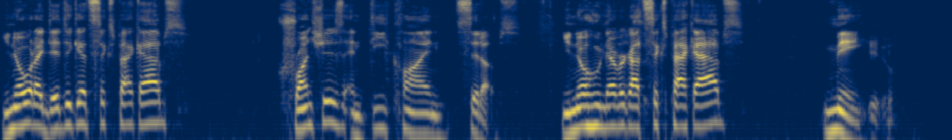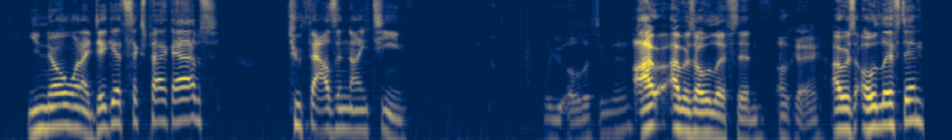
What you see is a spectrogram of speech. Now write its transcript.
You know what I did to get six pack abs? Crunches and decline sit ups. You know who never got six pack abs? Me. Ew. You know when I did get six pack abs? 2019. Were you O lifting then? I, I was O lifted. Okay. I was O lifting,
